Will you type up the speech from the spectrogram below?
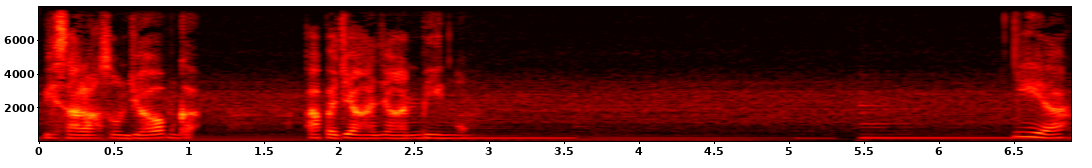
Bisa langsung jawab gak? Apa jangan-jangan bingung? Iya.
